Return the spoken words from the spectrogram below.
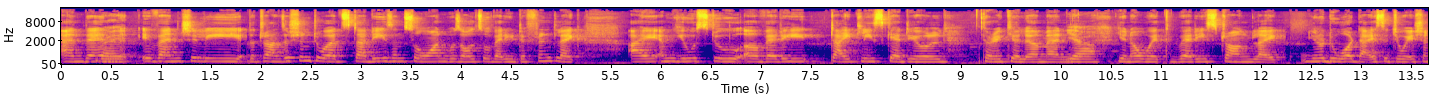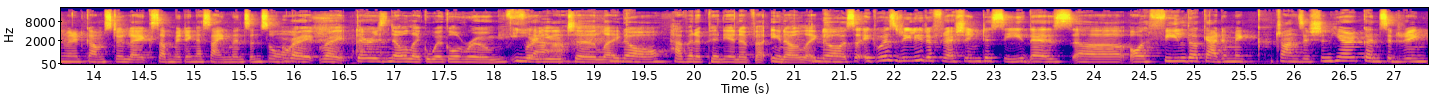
And then Right. eventually, the transition towards studies and so on was also very different. Like, I am used to a very tightly scheduled curriculum and Yeah. you know with very strong like you know do or die situation when it comes to like submitting assignments and so on Right, right. There is no like wiggle room for Yeah. you to like No. have an opinion about, you know, like no so it was really refreshing to see there's uh, or feel the academic transition here considering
